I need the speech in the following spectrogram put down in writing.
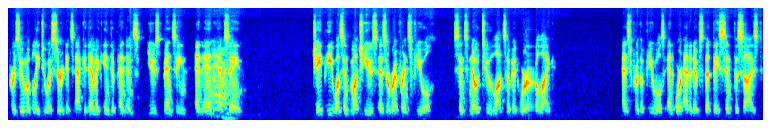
presumably to assert its academic independence, used benzene and N-hexane. JP wasn't much use as a reference fuel, since no two lots of it were alike. As for the fuels and or additives that they synthesized,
